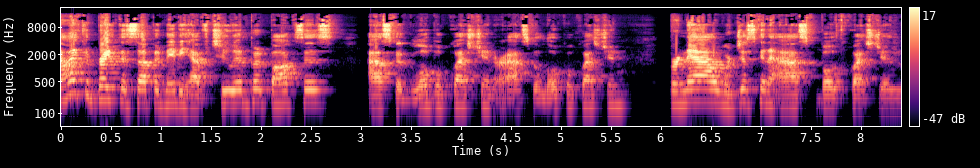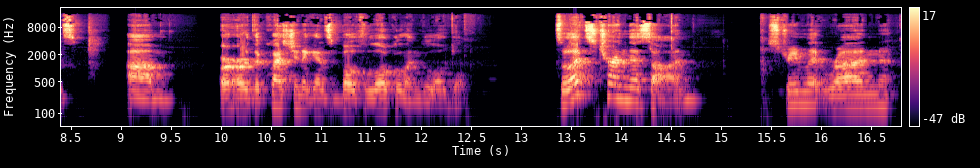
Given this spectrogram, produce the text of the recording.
Now, I could break this up and maybe have two input boxes, ask a global question or ask a local question. For now, we're just going to ask both questions, um, or, or the question against both local and global. So let's turn this on. Streamlit run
